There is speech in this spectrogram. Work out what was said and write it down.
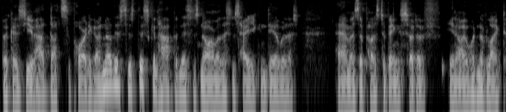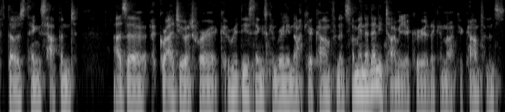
because you had that support. You go, no, this is this can happen. This is normal. This is how you can deal with it um, as opposed to being sort of, you know, I wouldn't have liked if those things happened as a, a graduate where could, these things can really knock your confidence. I mean, at any time in your career, they can knock your confidence.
